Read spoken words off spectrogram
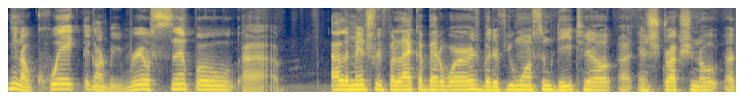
you know, quick. They're to be real simple, uh, elementary for lack of better words. But if you want some detailed uh, instructional uh,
